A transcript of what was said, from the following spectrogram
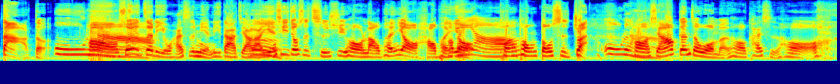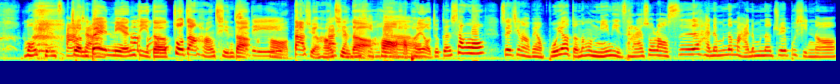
大的乌啦，所以这里我还是勉励大家啦。妍希就是持续后老朋友、好朋友，通通都是赚乌啦。想要跟着我们后开始后，准备年底的 作战行情的哦，大选行情的哈，好朋友就跟上喽。所以，亲爱的朋友，不要等到年底才来说，老师还能不能买，还能不能追？不行哦，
